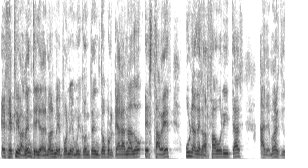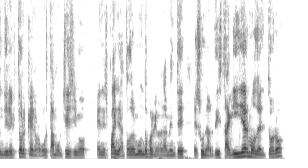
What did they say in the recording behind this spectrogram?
Efectivamente, y además me pone muy contento porque ha ganado esta vez una de las favoritas, además de un director que nos gusta muchísimo en España a todo el mundo, porque realmente es un artista, Guillermo del Toro,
